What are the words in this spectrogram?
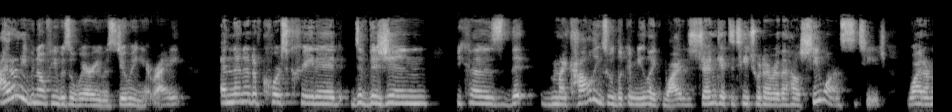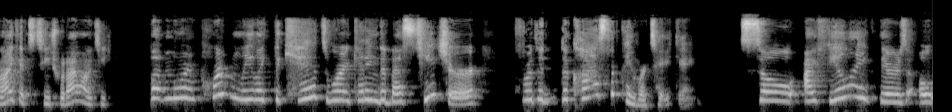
I don't even know if he was aware he was doing it, right? And then it, of course, created division because the, my colleagues would look at me like, why does Jen get to teach whatever the hell she wants to teach? Why don't I get to teach what I want to teach? But more importantly, like the kids weren't getting the best teacher for the, the class that they were taking. So I feel like there's a,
